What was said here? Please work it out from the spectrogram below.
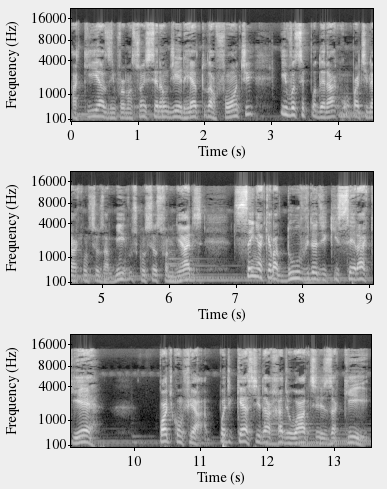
Aqui as informações serão direto da fonte e você poderá compartilhar com seus amigos, com seus familiares, sem aquela dúvida de que será que é. Pode confiar. Podcast da Rádio Whats aqui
